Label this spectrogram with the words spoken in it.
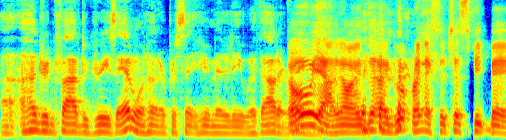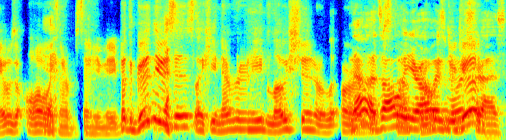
uh, 105 degrees and 100% humidity without it. Oh yeah, no, I, I, grew up right next to Chesapeake Bay. It was always 100% humidity. But the good news is, like, you never need lotion or, or no. It's always you're always moisturized.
